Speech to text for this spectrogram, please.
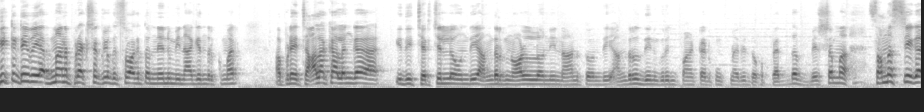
హిట్ టీవీ అభిమాన ప్రేక్షకులకు స్వాగతం. నేను మీ నాగేంద్ర కుమార్. అప్పుడే చాలా కాలంగా ఇది చర్చల్లో ఉంది అందరు నోళ్ళలోని నానుతోంది అందరూ దీని గురించి మాట్లాడుకుంటున్నారు. ఇది ఒక పెద్ద విషమ సమస్యగా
